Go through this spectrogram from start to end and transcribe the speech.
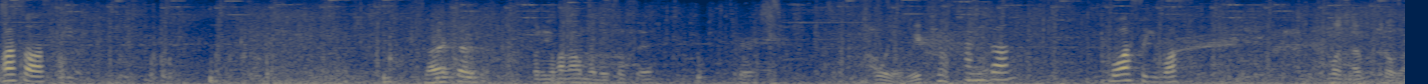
왔어 왔어. 나이스. 우리 화강 한번 놓쳤어요. 오야 왜 이렇게 장전? 모아쓰기 모아쓰기 한번 잘못 들어가.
